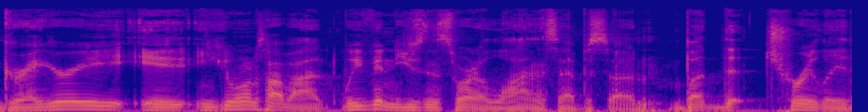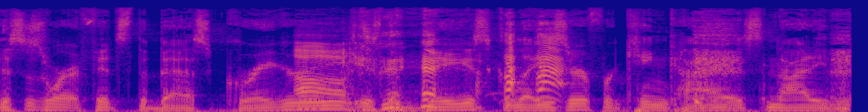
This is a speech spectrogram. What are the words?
gregory is, you want to talk about we've been using this word a lot in this episode but th- truly this is where it fits the best gregory Oh. is the biggest glazer for king kai it's not even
